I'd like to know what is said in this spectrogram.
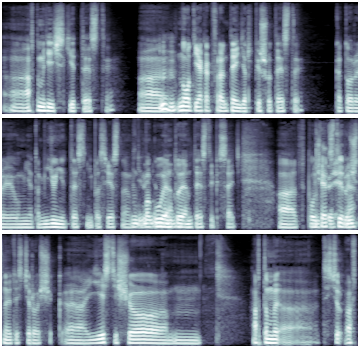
автоматические тесты. Угу. Ну вот я как фронтендер пишу тесты, которые у меня там юнит-тесты непосредственно. Unit, Могу end-to-end да. тесты писать. А, получается, ты ручной тестировщик. А, есть еще автом... А, тестир... Авт...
